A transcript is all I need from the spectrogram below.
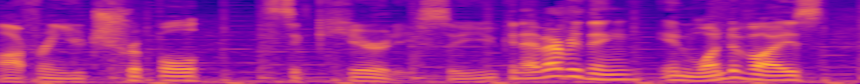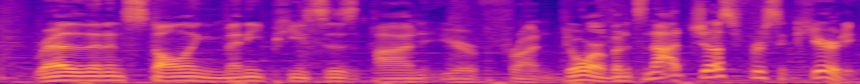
offering you triple security. So you can have everything in one device rather than installing many pieces on your front door. But it's not just for security.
